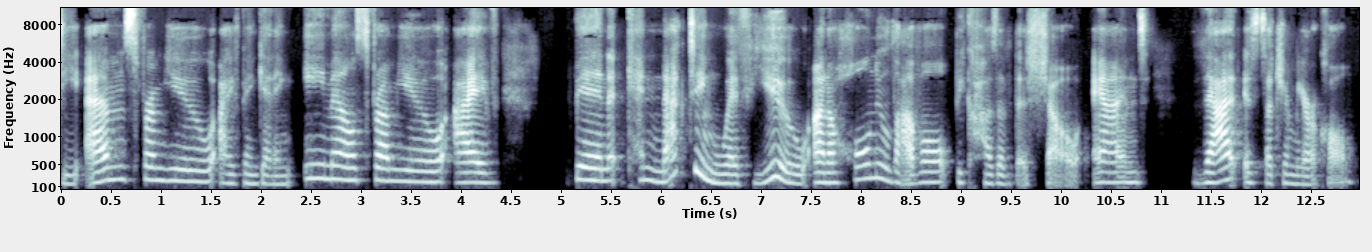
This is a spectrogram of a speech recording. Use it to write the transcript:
DMs from you, I've been getting emails from you, I've been connecting with you on a whole new level because of this show. And that is such a miracle.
